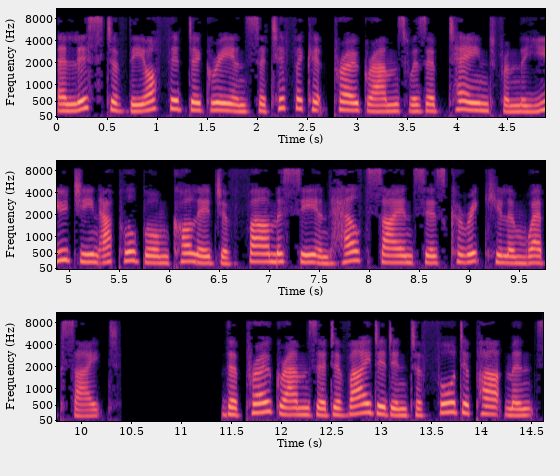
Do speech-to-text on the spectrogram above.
A list of the offered degree and certificate programs was obtained from the Eugene Applebaum College of Pharmacy and Health Sciences curriculum website. The programs are divided into four departments,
